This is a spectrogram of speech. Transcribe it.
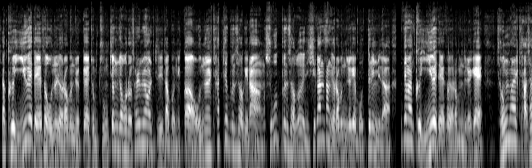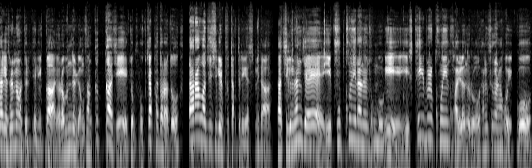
자, 그 이유에 대해서 오늘 여러분들께 좀 중점적으로 설명을 드리다 보니까 오늘 차트 분석이랑 수급 분석은 시간상 여러분들에게 못 드립니다. 하지만 그 이유에 대해서 여러분들에게 정말 자세하게 설명을 드릴 테니까 여러분들 영상 끝까지 좀 복잡하더라도 따라와 주시길 부탁드리겠습니다. 자, 지금 현재 이 쿠콘이라는 종목이 이 스테이블 코인 관련으로 상승을 하고 있고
